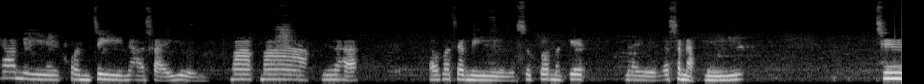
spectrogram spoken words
ถ้ามีคนจีนอาศัยอยู่มากๆนี่นะคะเขาก็จะมีซูเปอร์มาร์เก็ตในลักษณะนี้ ชื่อ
